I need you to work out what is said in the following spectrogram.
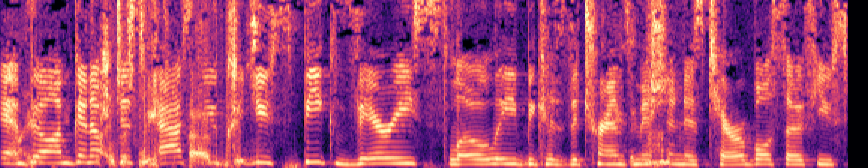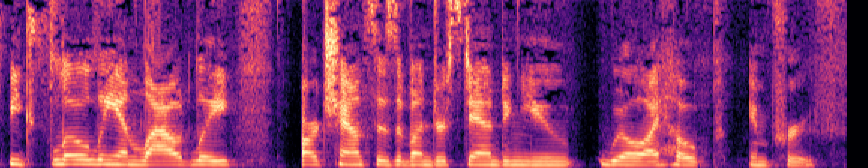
And Bill, I'm going to just ask you, could you speak very slowly because the transmission is terrible? So if you speak slowly and loudly, our chances of understanding you will, I hope, improve.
